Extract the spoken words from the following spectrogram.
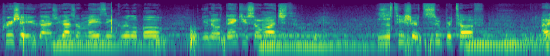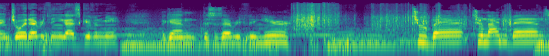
Appreciate you guys. You guys are amazing. Gorilla Bow, You know, thank you so much. This is t-shirt super tough. I enjoyed everything you guys given me. Again, this is everything here. Two band, two ninety bands,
